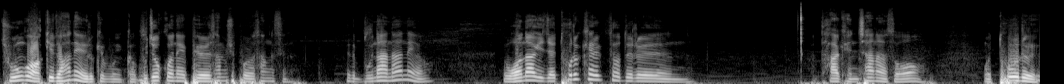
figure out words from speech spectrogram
좋은 것 같기도 하네요. 이렇게 보니까 무조건 회피율 30% 상승. 근데 무난하네요. 워낙 이제 토르 캐릭터들은 다 괜찮아서 뭐 토르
